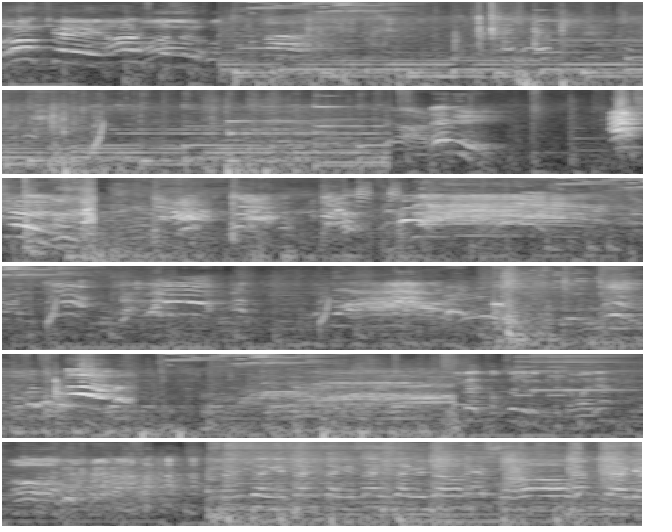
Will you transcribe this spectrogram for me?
오케이! 아, 좋았어요. 자, 레디! 액션! 정하냐? 어. 상상에 상상에 상상을 더해서 깜짝이야.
